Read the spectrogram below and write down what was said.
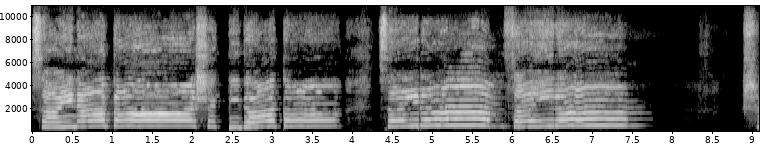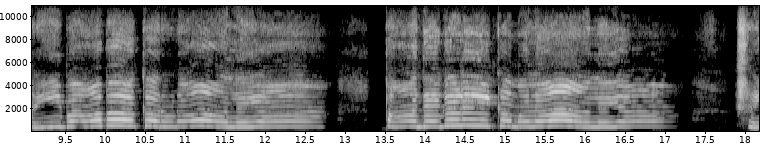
ಸಾಯಿನಾಥ, ಶಕ್ತಿದಾತ ಸಾಯಿರಾಮ್ ಸಾಯಿರಾಮ್ ಶ್ರೀ ಬಾಬಾ ಕರುಣಾಲಯ ಪಾದಗಳೇ ಕಮಲಾಲಯ ಶ್ರೀ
